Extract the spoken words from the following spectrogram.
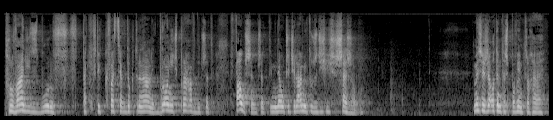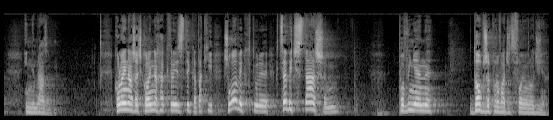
Prowadzić zbór w, w, takich, w tych kwestiach doktrynalnych, bronić prawdy przed fałszem, przed tymi nauczycielami, którzy dzisiaj się szerzą. Myślę, że o tym też powiem trochę innym razem. Kolejna rzecz, kolejna charakterystyka. Taki człowiek, który chce być starszym, powinien dobrze prowadzić swoją rodzinę.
